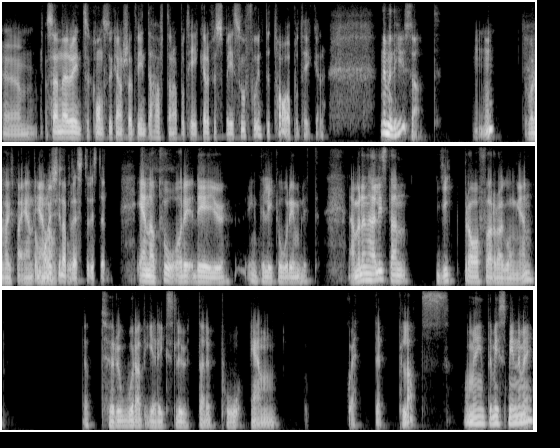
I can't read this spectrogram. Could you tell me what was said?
Um, sen är det inte så konstigt kanske att vi inte haft en apotekare för Space får inte ta apotekare. Nej men det är ju sant. Mm. Då var det faktiskt bara en, De en har ju sina två. präster istället. En av två och det, det, är ju inte lika orimligt. Nej, men den här listan gick bra förra gången. Jag tror att Erik slutade på en sjätte plats om jag inte missminner mig.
